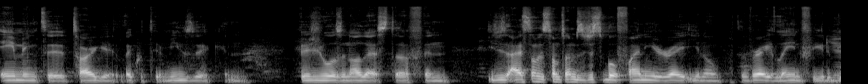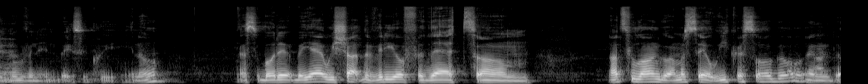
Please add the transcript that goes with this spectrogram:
aiming to target, like with their music and visuals and all that stuff. And you just, I sometimes it's just about finding your right, you know, the right lane for you to be moving in, basically. You know, that's about it. But yeah, we shot the video for that. Um, not too long ago. I'm gonna say a week or so ago, and uh,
